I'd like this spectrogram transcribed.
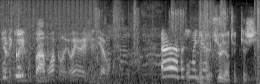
Putain, mais collez-vous pas à moi quand. Ouais, ouais, je l'ai dit avant. Ah, pas sur ma gueule. Dieu, y'a un truc qui a giclé.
